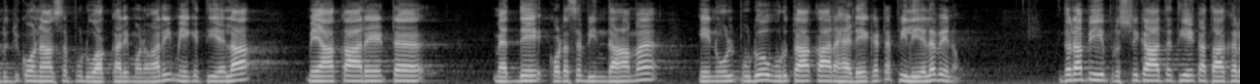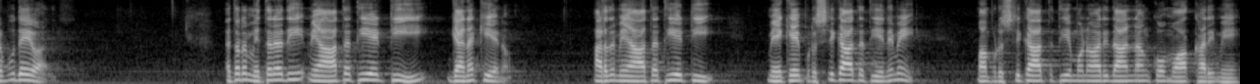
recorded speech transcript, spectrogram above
ඍජු කෝණාස පුඩුවක් හරි මොනවා හරි මේකේ තියලා මේ ආකාරයට මැද්දේ කොටස බින්දහම ඒ නූල් පුඩුව වෘතාකාර හැඩයකට පිළියෙල වෙනවා. එතකොට අපි පෘෂ්ඨිකාතතියේ කතා කරපු දේවල්. එතකොට මෙතනදී මේ ආතතියේ T ගැන කියනවා. අරද මේ ආතතියේ T මේකේ පෘෂ්ඨිකාතතිය නෙමෙයි. මම පෘෂ්ඨිකාතතිය මොනවා හරි දාන්නම් මොකක් හරි මේ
